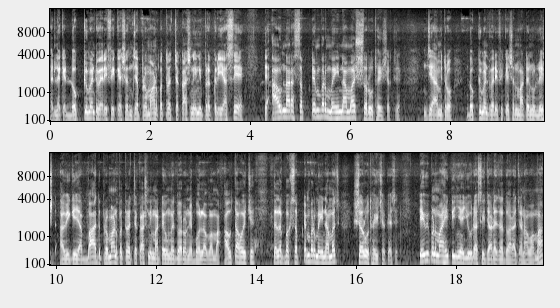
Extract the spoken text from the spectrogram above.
એટલે કે ડોક્યુમેન્ટ વેરિફિકેશન જે પ્રમાણપત્ર ચકાસણીની પ્રક્રિયા છે, તે આવનારા સપ્ટેમ્બર મહિનામાં જ શરૂ થઈ શકશે. જે આ મિત્રો, ડોક્યુમેન્ટ વેરિફિકેશન માટેનું લિસ્ટ આવી ગયા બાદ પ્રમાણપત્ર ચકાસણી માટે ઉમેદવારોને બોલાવવામાં આવતા હોય છે, તે લગભગ સપ્ટેમ્બર મહિનામાં જ શરૂ થઈ શકે છે. તેવી પણ માહિતી અહીંયા યુવરાજસિંહ જાડેજા દ્વારા જણાવવામાં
